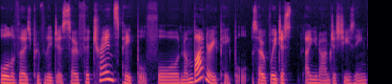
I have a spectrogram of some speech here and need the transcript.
all of those privileges. So for trans people, for non binary people. So if we're just, uh, you know, I'm just using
